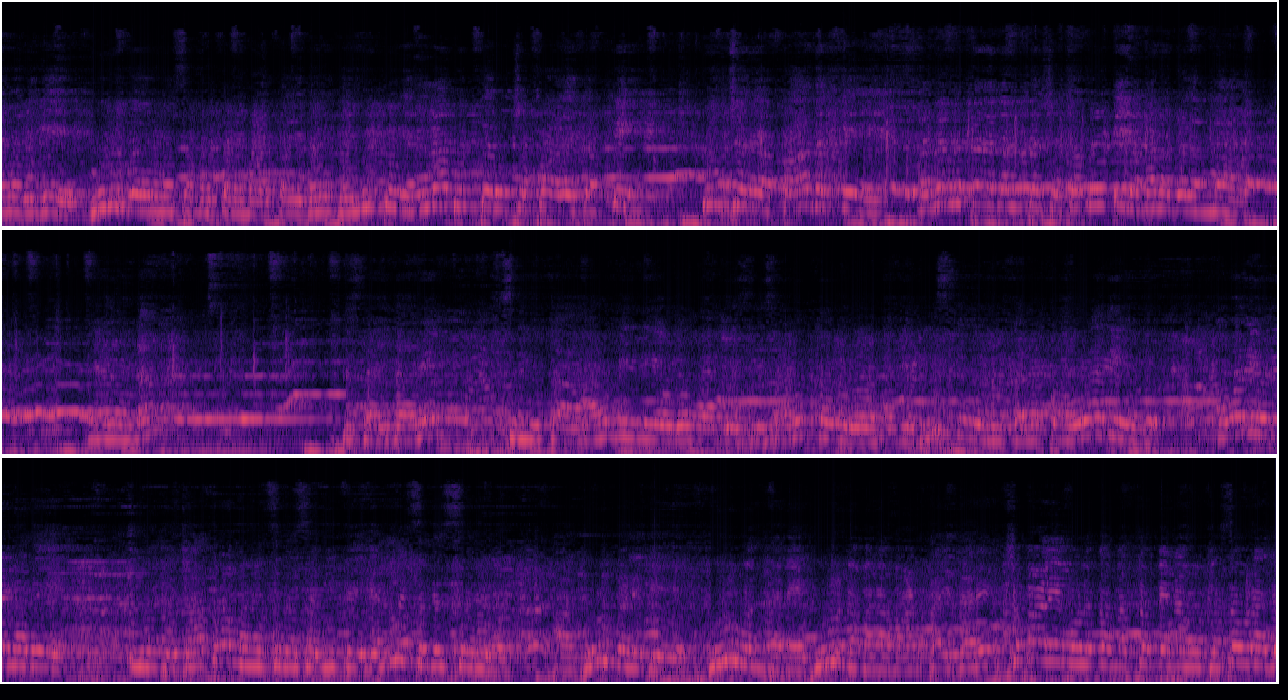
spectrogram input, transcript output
ಅವರಿಗೆ ಗುರು ಗೌರವ ಸಮರ್ಪಣೆ ಮಾಡ್ತಾ ಇದ್ದಾರೆ. ದಯವಿಟ್ಟು ಎಲ್ಲ ಭಕ್ತರು ಚಪ್ಪಾಳೆ ತಟ್ಟಿ ಕುಂಚರ ಪಾದಕ್ಕೆ ಅನಂತ ಅನಂತ ಶತಕೋಟಿ ನಮನಗಳನ್ನ ಹೇಳೋಣ. ತಿಳಿಸ್ತಾ ಇದ್ದಾರೆ. ಶ್ರೀಯುತ ಹಾರುಗೇರಿಯವರು ಹಾಗೆ ಶ್ರೀ ಸಾವಂಕರ್ ಅವರು ಹಾಗೆ ಬೀಸ್ಕರವರು ಕಲ್ಲಪ್ಪ ಔರಾದಿಯವರು ಅವರಿವರಿಲ್ಲದೆ ಈ ಒಂದು ಜಾತ್ರಾ ಮಹೋತ್ಸವ ಸಮಿತಿಯ ಎಲ್ಲ ಸದಸ್ಯರು ಆ ಗುರುಗಳಿಗೆ ಗುರು ವಂದನೆ, ಗುರು ನಮನ ಮಾಡ್ತಾ ಇದ್ದಾರೆ. ಚಪಾಳಿ ಮೂಲಕ ಮತ್ತೊಮ್ಮೆ ನಾವು ಬಸವರಾಜ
